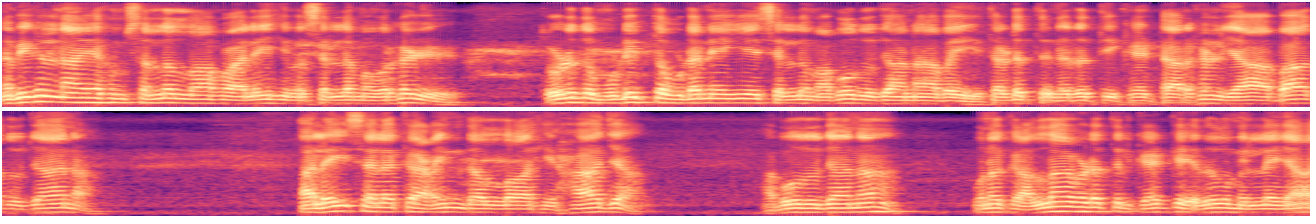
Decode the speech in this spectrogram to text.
நபிகள் நாயகம் ஸல்லல்லாஹு அலைஹி வசல்லம் அவர்கள் தொழுது முடித்த உடனேயே செல்லும் அபூதுஜானாவை தடுத்து நிறுத்தி கேட்டார்கள் யா அபா அலை அலைசலக ஐந்தல்லாஹி ஹாஜா? அபூதுஜானா உனக்கு அல்லாவிடத்தில் கேட்க எதுவும் இல்லையா?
